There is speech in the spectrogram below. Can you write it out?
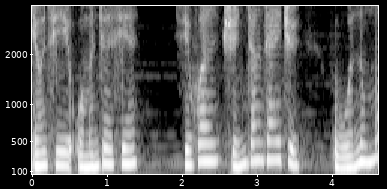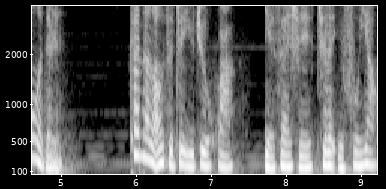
尤其我们这些喜欢寻章摘句、舞文弄墨的人，看到老子这一句话，也算是吃了一副药。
